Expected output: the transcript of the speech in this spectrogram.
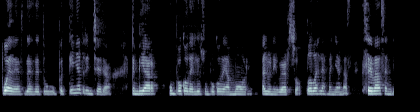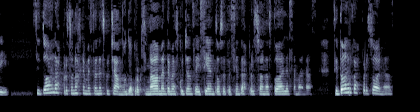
puedes desde tu pequeña trinchera enviar un poco de luz, un poco de amor al universo todas las mañanas. Se va a sentir. Si todas las personas que me están escuchando, que aproximadamente me escuchan 600, 700 personas todas las semanas, si todas esas personas,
